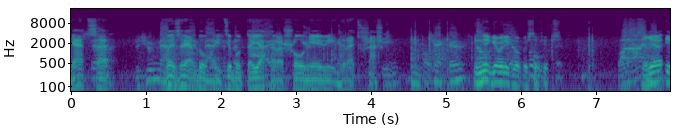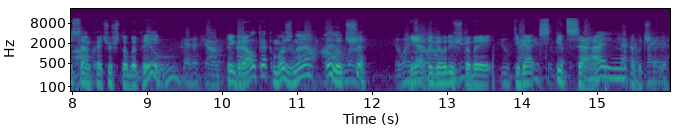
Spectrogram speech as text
Нет, сэр. Вы зря думаете, будто я хорошо умею играть в шашки. Не говори глупости, Фипс. Я и сам хочу, чтобы ты играл как можно лучше. Я договорюсь, чтобы тебя специально обучали.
